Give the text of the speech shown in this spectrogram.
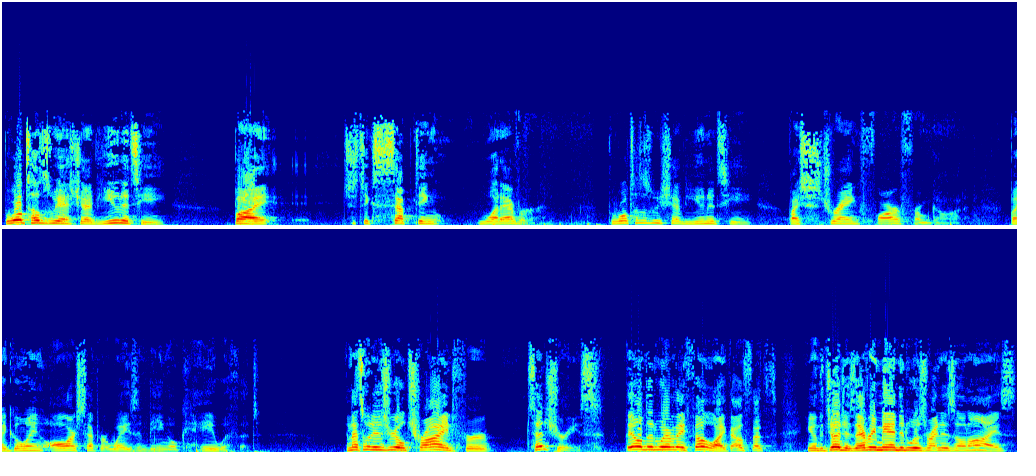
The world tells us we should have unity by just accepting whatever. The world tells us we should have unity by straying far from God, by going all our separate ways and being okay with it. And that's what Israel tried for centuries. They all did whatever they felt like. That was, that's, you know, the judges, every man did what was right in his own eyes,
